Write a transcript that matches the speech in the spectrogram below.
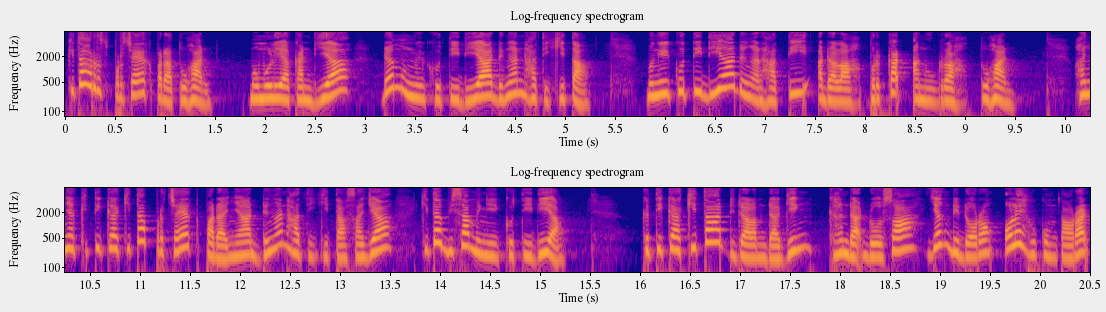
Kita harus percaya kepada Tuhan, memuliakan Dia, dan mengikuti Dia dengan hati kita Mengikuti Dia dengan hati adalah berkat anugerah Tuhan. Hanya ketika kita percaya kepadanya dengan hati kita saja, kita bisa mengikuti Dia. Ketika kita di dalam daging, kehendak dosa yang didorong oleh hukum Taurat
